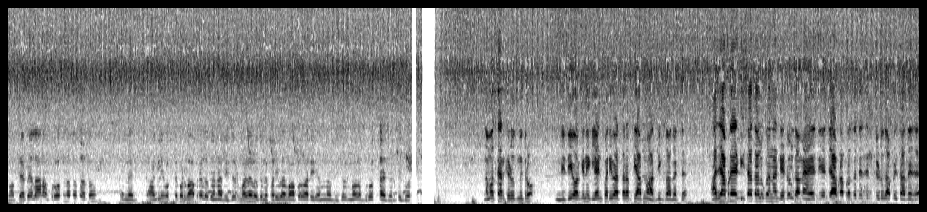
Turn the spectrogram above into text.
વાપર્યા પહેલાં આનો ગ્રોથ નહોતો થતો, એટલે આગલી વખતે પણ વાપરેલો તો એના રિઝલ્ટ મળેલો તો એટલે ફરીવાર વાપરવાથી એમનો રિઝલ્ટ મળે ગ્રોથ થાય ઝડપી ગ્રોથ નમસ્કાર ખેડૂત મિત્રો. નિધિ ઓર્ગેનિક લેન્ડ પરિવાર તરફથી આપનું હાર્દિક સ્વાગત છે. આજે આપણે ડીસા તાલુકાના ડેડોલ ગામે આવ્યા છીએ, જ્યાં આપણા પ્રગતિશીલ ખેડૂત આપણી સાથે છે.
